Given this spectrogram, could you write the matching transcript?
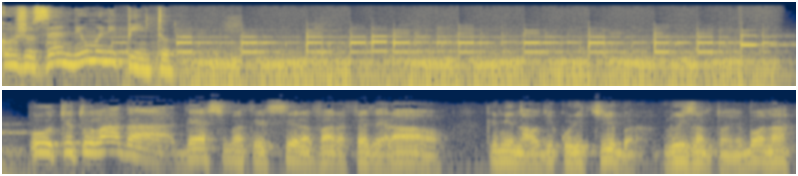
com José Neumann e Pinto. O titular da 13ª Vara Federal Criminal de Curitiba, Luiz Antônio Bonar,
